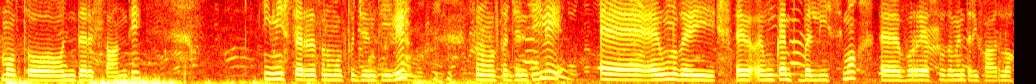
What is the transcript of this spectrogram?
molto interessanti. I mister sono molto gentili, sono molto gentili è, dei, è, un camp bellissimo e vorrei assolutamente rifarlo.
